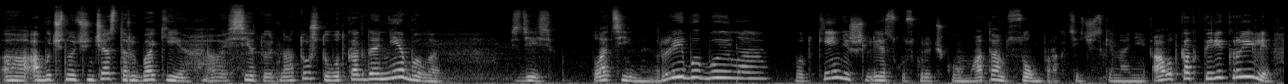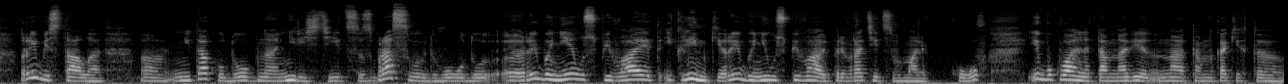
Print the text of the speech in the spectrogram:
Обычно очень часто рыбаки сетуют на то, что вот когда не было здесь плотины, рыбы было, вот кинешь леску с крючком, а там сом практически на ней. А вот как перекрыли, рыбе стало э, не так удобно, не реститься, сбрасывают воду, э, рыба не успевает, и кринки рыбы не успевают превратиться в мальков, и буквально там на, на, там на каких-то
